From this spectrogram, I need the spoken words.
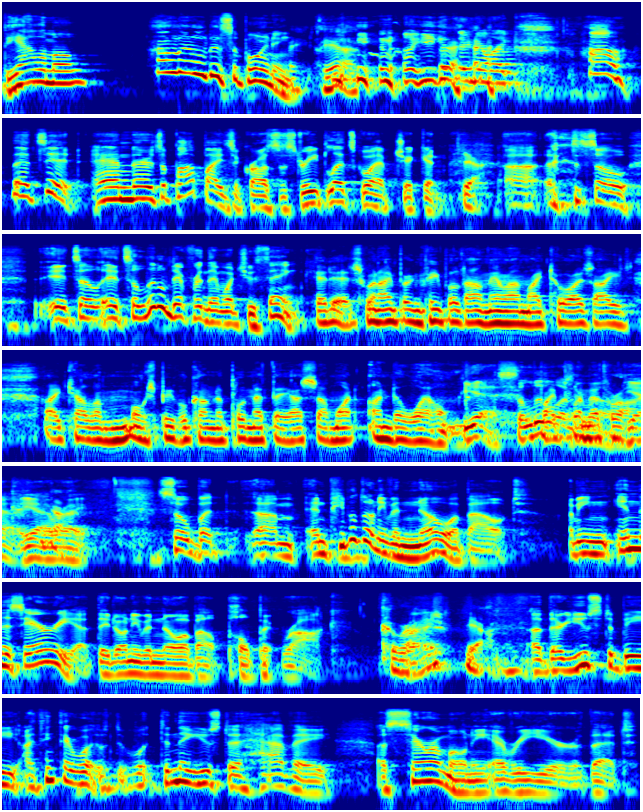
The Alamo, a little disappointing. Yeah. you know, you get there and you're like, huh, that's it. And there's a Popeyes across the street. Let's go have chicken. Yeah. Uh, so it's a it's a little different than what you think. It is. When I bring people down there on my tours, I I tell them most people come to Plymouth, they are somewhat underwhelmed. Yes, a little by Plymouth Rock. Yeah, yeah, yeah, right. So, but um, and people don't even know about. I mean, in this area, they don't even know about Pulpit Rock. Correct. Right? Yeah. Uh, there used to be. I think there was. Didn't they used to have a a ceremony every year that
